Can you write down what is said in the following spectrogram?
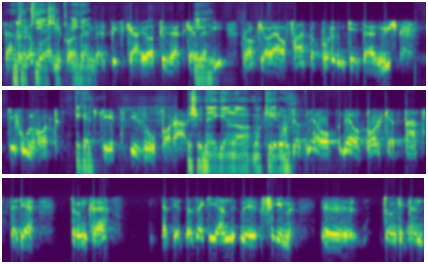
tehát hogy, hogy akkor, amikor igen. az ember piszkálja a tüzet kezeli, igen. rakja rá a fát, akkor önkéntelenül is kihullhat igen. egy-két izzó parás. És hogy ne igen a, a kéró. Hogy az ne a, ne a parkettát tegye tönkre, ezért ezek ilyen fém tulajdonképpen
